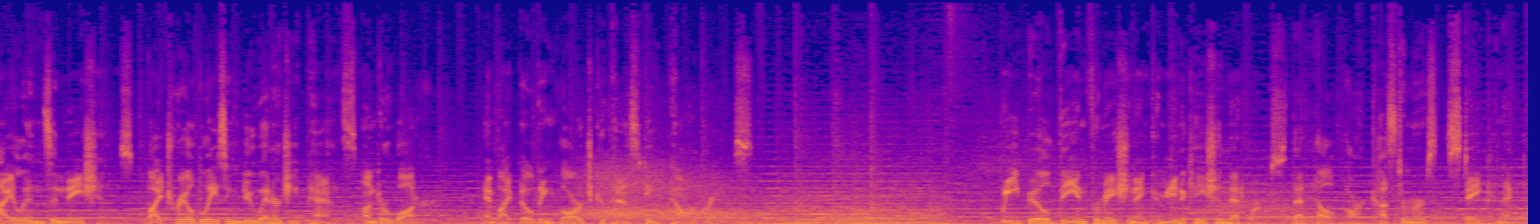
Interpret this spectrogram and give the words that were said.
islands, and nations by trailblazing new energy paths underwater and by building large capacity power grids. We build the information and communication networks that help our customers stay connected.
